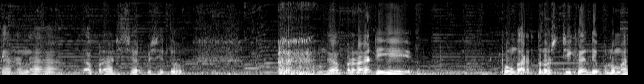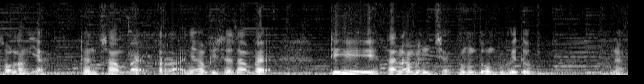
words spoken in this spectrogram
Karena nggak pernah diservis itu nggak pernah dibongkar terus diganti pelumas ulang ya. Dan sampai keraknya bisa sampai ditanamin jagung tumbuh itu. Nah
